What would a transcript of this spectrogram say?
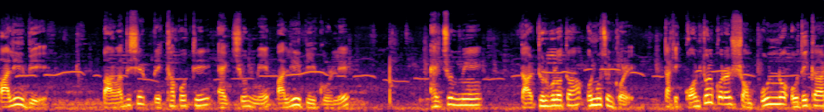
পালিয়ে বিয়ে। বাংলাদেশের প্রেক্ষাপটে একজন মেয়ে পালিয়ে বিয়ে করলে একজন মেয়ে তার দুর্বলতা উন্মোচন করে, তাকে কন্ট্রোল করার সম্পূর্ণ অধিকার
